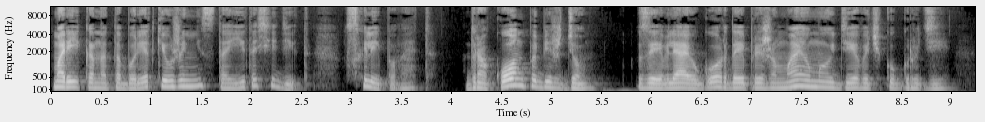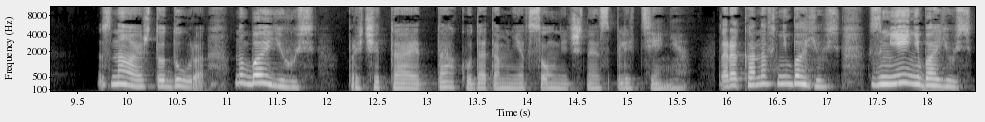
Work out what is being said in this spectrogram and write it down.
Марийка на табуретке уже не стоит, а сидит всхлипывает. «Дракон побежден», — заявляю гордо и прижимаю мою девочку к груди. «Знаю, что дура, но боюсь», — прочитает та куда-то мне в солнечное сплетение. «Тараканов не боюсь, змей не боюсь»,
